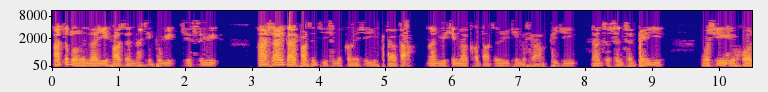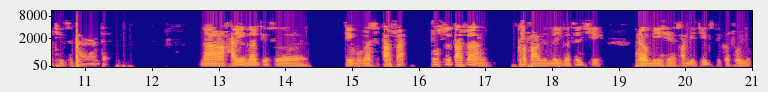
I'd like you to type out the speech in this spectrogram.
那这种人呢，易发生男性不育及生育。那下一代发生疾病的可能性也比较大。那女性呢，可导致月经不调、闭经、卵子生成变异、无性欲或停止排卵等。那还有呢，就是。第五个是大蒜，多吃大蒜克伐人的一个正气，还有明显伤灭精的一个作用。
